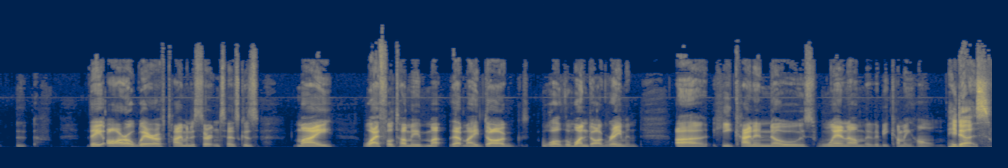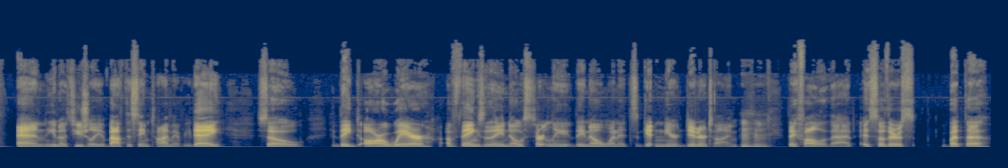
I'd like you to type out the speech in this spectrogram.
they are aware of time in a certain sense because my wife will tell me my, that my dog, well, the one dog, Raymond, uh, he kind of knows when I'm going to be coming home. he does. And, you know, it's usually about the same time every day. So they are aware of things. They know, certainly, they know when it's getting near dinner time hmm they follow that. And so there's, but the,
